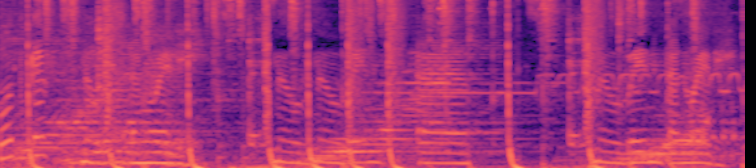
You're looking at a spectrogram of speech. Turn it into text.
Podcast 99. No, 90, 99.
